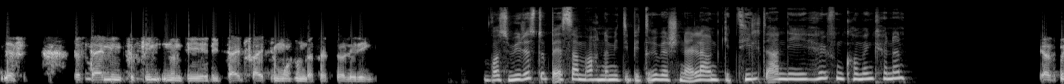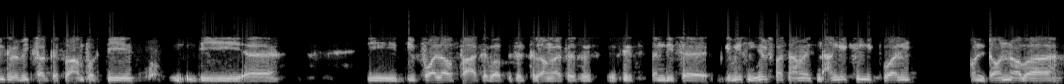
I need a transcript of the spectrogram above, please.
das, das Timing zu finden und die, die Zeit frei zu machen, um das zu erledigen. Was würdest du besser machen, damit die Betriebe schneller und gezielter an die Hilfen kommen können? Ja, also prinzipiell, wie gesagt, das war einfach die, die, äh, die, die Vorlaufphase war ein bisschen zu lang. Also es ist, es ist dann diese gewissen Hilfsmaßnahmen sind angekündigt worden und dann aber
